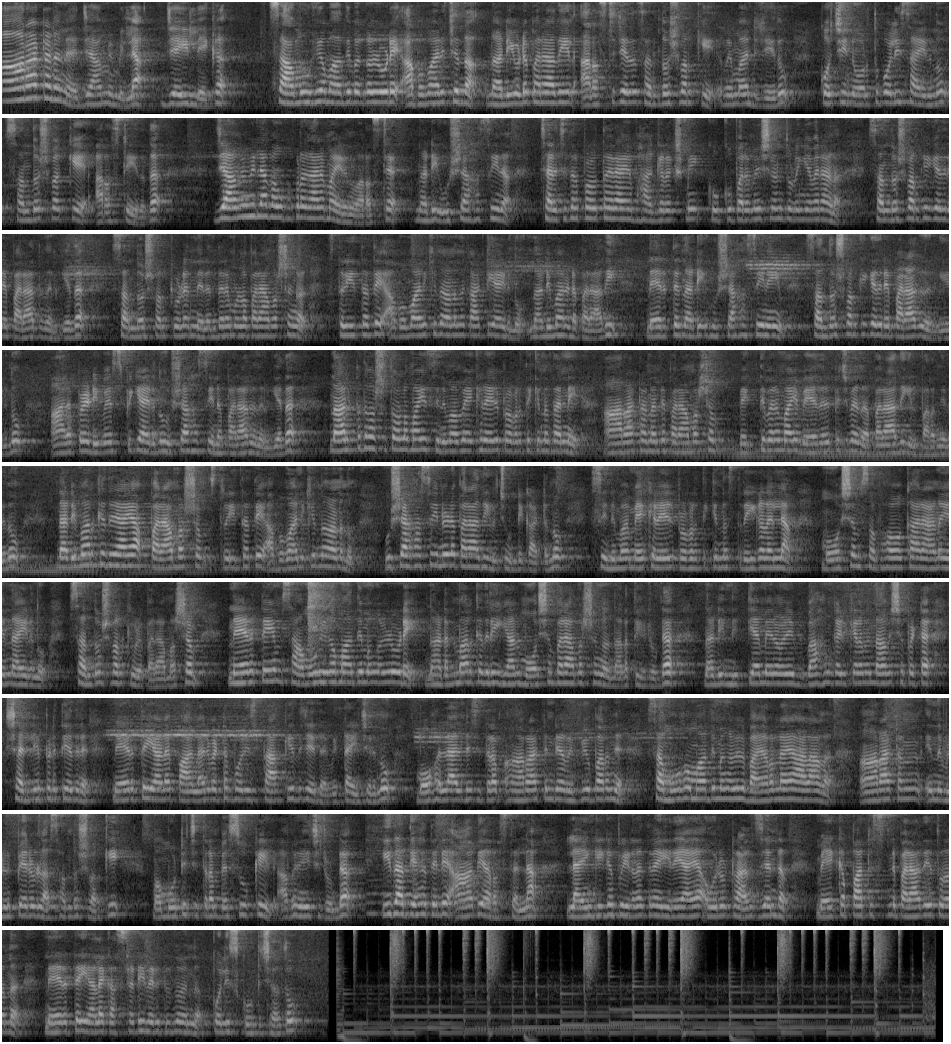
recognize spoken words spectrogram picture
ആറാട്ടണന് ജാമ്യമില്ല. ജയിലിലേക്ക്. സാമൂഹ്യ മാധ്യമങ്ങളിലൂടെ അപമാനിച്ചെന്ന നടിയുടെ പരാതിയിൽ അറസ്റ്റ് ചെയ്ത സന്തോഷ് വർക്കിയെ റിമാൻഡ് ചെയ്തു. കൊച്ചി നോർത്ത് പോലീസായിരുന്നു സന്തോഷ് വർക്കിയെ അറസ്റ്റ് ചെയ്തത്. ജാമ്യമില്ലാ വകുപ്പ് പ്രകാരമായിരുന്നു അറസ്റ്റ്. നടി ഉഷ ഹസീന ചലച്ചിത്ര പ്രവർത്തകരായ ഭാഗ്യലക്ഷ്മി കുക്കു പരമേശ്വരൻ തുടങ്ങിയവരാണ് സന്തോഷ് വർക്കിക്കെതിരെ പരാതി നൽകിയത്. സന്തോഷ് വർക്കിയുടെ നിരന്തരമുള്ള പരാമർശങ്ങൾ സ്ത്രീത്വത്തെ അപമാനിക്കുന്നതാണെന്ന് കാട്ടിയായിരുന്നു നടിമാരുടെ പരാതി. നേരത്തെ നടി ഉഷ ഹസീനയും സന്തോഷ് വർക്കിക്കെതിരെ പരാതി നൽകിയിരുന്നു. ആലപ്പുഴ ഡിവൈഎസ്പിക്കായിരുന്നു ഉഷ ഹസീന പരാതി നൽകിയത്. നാൽപ്പത് വർഷത്തോളമായി സിനിമാ മേഖലയിൽ പ്രവർത്തിക്കുന്ന തന്നെ ആറാട്ടണ്ണന്റെ പരാമർശം വ്യക്തിപരമായി വേദനിപ്പിച്ചുവെന്ന് പരാതിയിൽ പറഞ്ഞിരുന്നു. നടിമാർക്കെതിരായ പരാമർശം സ്ത്രീത്വത്തെ അപമാനിക്കുന്നതാണെന്നും ഉഷ ഹസീനയുടെ പരാതിയിൽ ചൂണ്ടിക്കാട്ടുന്നു. സിനിമാ മേഖലയിൽ പ്രവർത്തിക്കുന്ന സ്ത്രീകളെല്ലാം മോശം സ്വഭാവക്കാരാണ് എന്നായിരുന്നു സന്തോഷ് വർക്കിയുടെ പരാമർശം. നേരത്തെയും സാമൂഹിക മാധ്യമങ്ങളിലൂടെ നടന്മാർക്കെതിരെ ഇയാൾ മോശം പരാമർശങ്ങൾ നടത്തിയിട്ടുണ്ട്. നടി നിത്യ മേനോനെ വിവാഹം കഴിക്കണമെന്നാവശ്യപ്പെട്ട് ശല്യപ്പെടുത്തിയതിന് നേരത്തെ ഇയാളെ പാലാരിവട്ടം പോലീസ് താക്കീത് ചെയ്ത് വിട്ടയച്ചിരുന്നു. മോഹൻലാലിന്റെ ചിത്രം ആറാട്ടിന്റെ റിവ്യൂ പറഞ്ഞ് സമൂഹ മാധ്യമങ്ങളിൽ വൈറലായ ആളാണ് ആറാട്ടൻ എന്ന് വിളിപ്പേരുള്ള സന്തോഷ് വർക്കി. മമ്മൂട്ടി ചിത്രം ബസൂക്കയിൽ അഭിനയിച്ചിട്ടുണ്ട്. ഇത് അദ്ദേഹത്തിന്റെ ആദ്യ അറസ്റ്റല്ല ലൈംഗിക പീഡനത്തിന് ഇരയായ ഒരു ട്രാൻസ്ജെൻഡർ മേക്കപ്പ് ആർട്ടിസ്റ്റിന്റെ പരാതിയെ തുടർന്ന് നേരത്തെ ഇയാളെ കസ്റ്റഡിയിലെടുത്തുവെന്ന് പോലീസ് കൂട്ടിച്ചേർത്തു.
